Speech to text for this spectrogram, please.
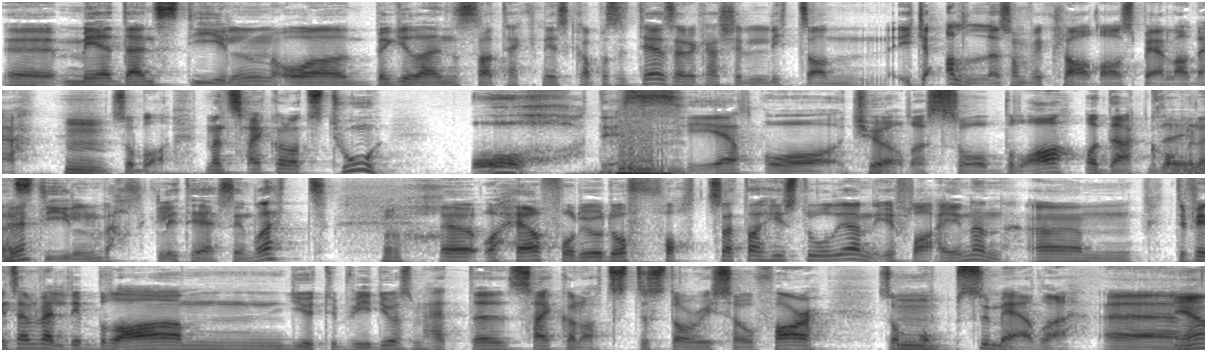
Med den stilen og begrensa teknisk kapasitet, så er det kanskje litt sånn Ikke alle som vil klare å spille det så bra. Men Psychonauts 2 Åh, det ser og kjører så bra, og der kommer den stilen virkelig til sin rett. Oh. Uh, og her får du jo da fortsette historien ifra einen. Um, det finnes en veldig bra um, YouTube-video som heter Psychonauts The Story So Far, som oppsummerer uh, Ja.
